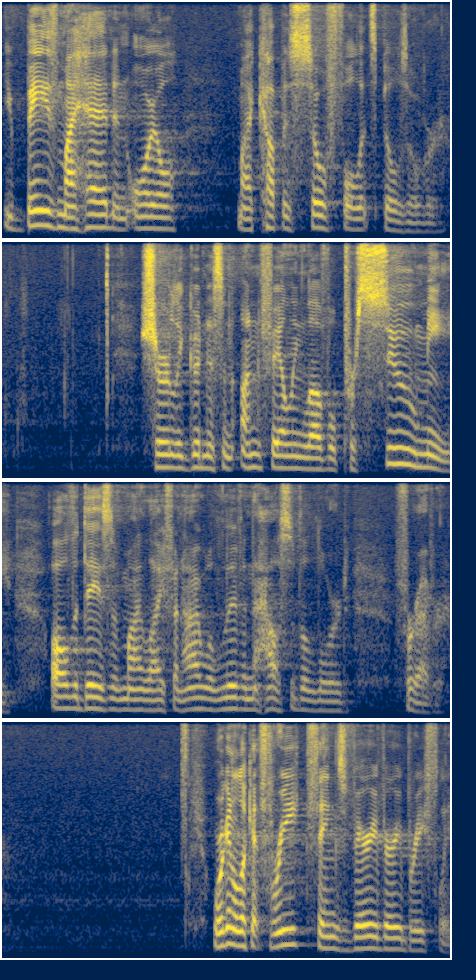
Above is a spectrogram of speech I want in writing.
You bathe my head in oil. My cup is so full it spills over. Surely goodness and unfailing love will pursue me all the days of my life, and I will live in the house of the Lord forever. We're going to look at three things very, very briefly.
